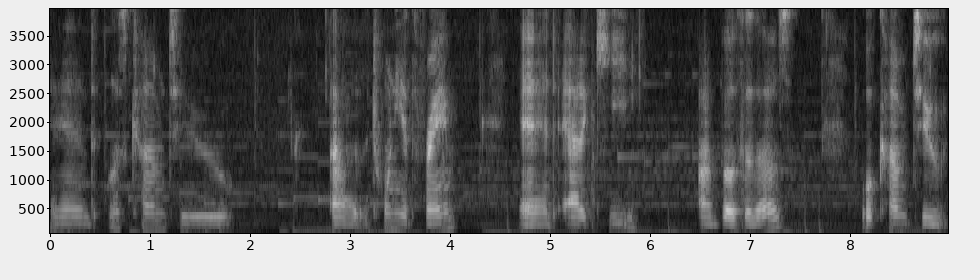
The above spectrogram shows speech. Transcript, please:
And let's come to uh, the 20th frame and add a key on both of those. We'll come to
